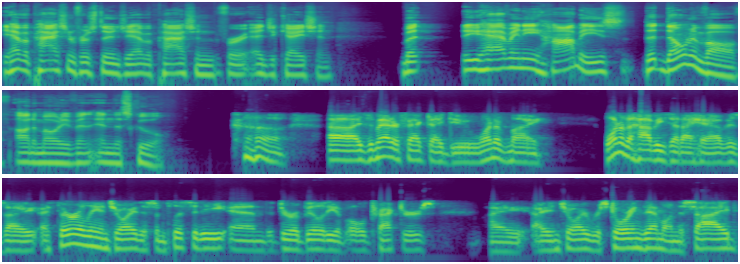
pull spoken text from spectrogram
you have a passion for students, you have a passion for education, but do you have any hobbies that don't involve automotive in, in the school? Uh, as a matter of fact, I do. One of my one of the hobbies that I have is I, I thoroughly enjoy the simplicity and the durability of old tractors. I, I enjoy restoring them on the side.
